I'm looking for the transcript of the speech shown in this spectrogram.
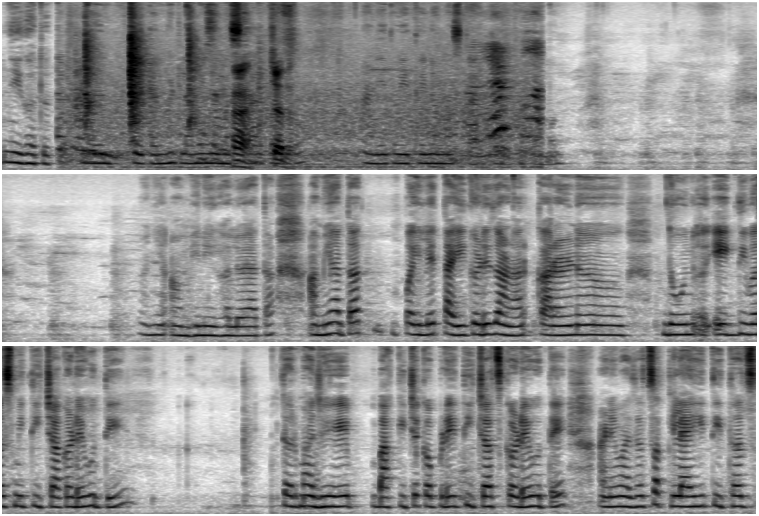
निघत होतो. चेतन म्हटला मी नमस्कार. करतो आणि तो इथे नमस्कार करत होता मग आणि आम्ही निघालो आहे आता. आम्ही आता पहिले ताईकडे जाणार कारण दोन एक दिवस मी तिच्याकडे होती. तर माझे बाकीचे कपडे तिच्याचकडे होते आणि माझ्या चकल्याही तिथंच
